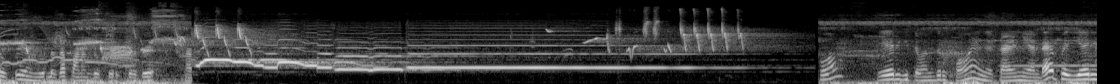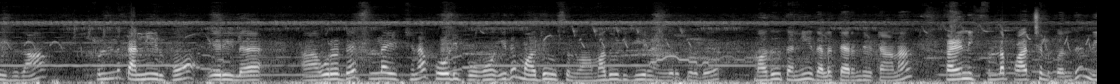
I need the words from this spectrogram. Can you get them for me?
தோப்பு எங்கள் ஊரில் தான் பனந்தோப்பு இருக்குது. இப்போ ஏரிக்கிட்ட வந்திருக்கோம் எங்கள் கழனியாண்ட இப்போ ஏரி இதுதான். ஃபுல்லு தண்ணி இருக்கும் ஏரியில். ஒரு டே ஃபுல்லாகிடுச்சுன்னா கோடி போகும். இது மது சொல்லுவாங்க. மதுவடி வீரம் இருக்கிறது. மது தண்ணி இதெல்லாம் திறந்து விட்டாங்கன்னா கழனிக்கு ஃபுல்லாக பாய்ச்சலுக்கு வந்து இந்த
